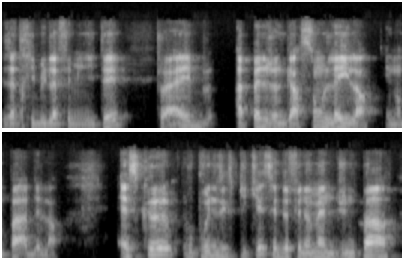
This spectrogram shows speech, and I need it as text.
des attributs de la féminité. Shuaib appelle le jeune garçon Leila et non pas Abdella. Est-ce que vous pouvez nous expliquer ces deux phénomènes? D'une part,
